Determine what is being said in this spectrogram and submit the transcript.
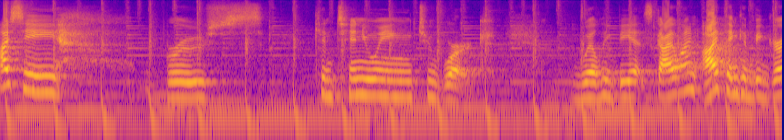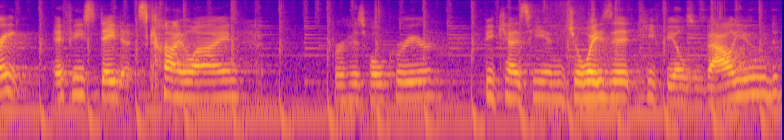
I see Bruce continuing to work. Will he be at Skyline? I think it'd be great if he stayed at Skyline for his whole career because he enjoys it, he feels valued,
